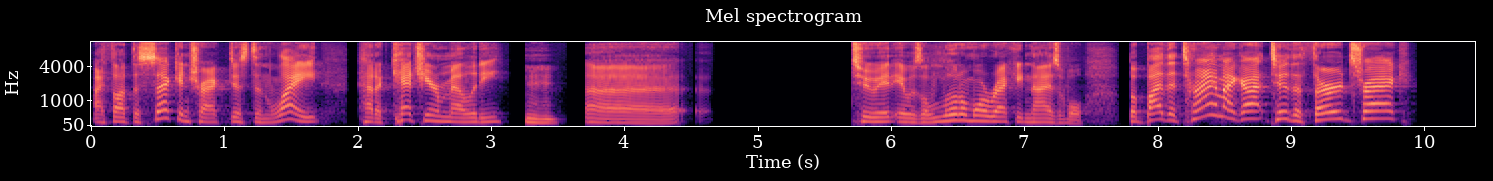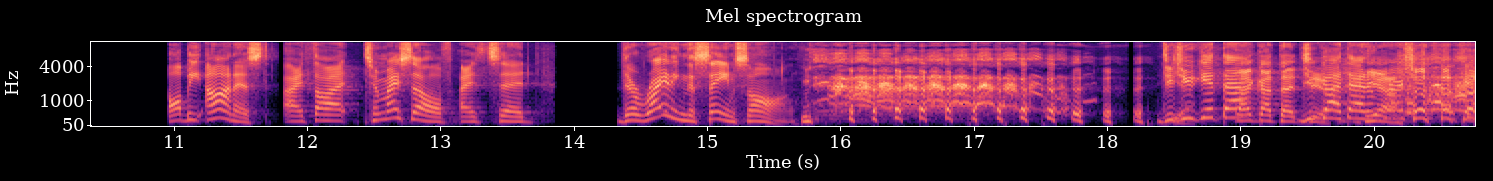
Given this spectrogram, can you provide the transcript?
I thought the second track, "Distant Light," had a catchier melody. Mhm. Uh, to it, it was a little more recognizable. But by the time I got to the third track, I'll be honest, I thought to myself, I said, "They're writing the same song." Did you get that? I got that You got that Yeah. impression? Okay.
